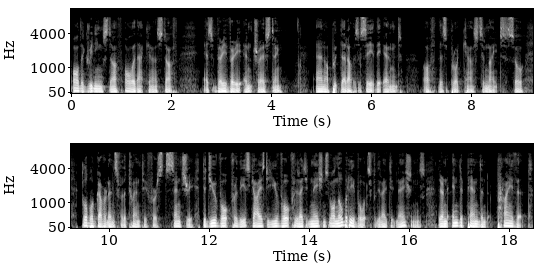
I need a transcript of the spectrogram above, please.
all the greening stuff, all of that kind of stuff. It's very, very interesting. And I'll put that up, as I say, at the end of this broadcast tonight. So global governance for the 21st century. Did you vote for these guys? Do you vote for the United Nations? Well, nobody votes for the United Nations. They're an independent, private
